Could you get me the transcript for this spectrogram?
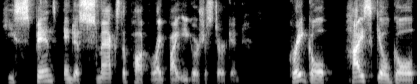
He spins and just smacks the puck right by Igor Shesterkin. Great goal, high skill goal.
